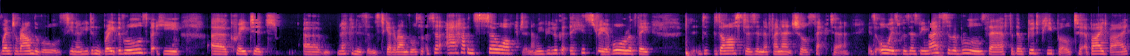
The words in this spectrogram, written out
went around the rules. You know, he didn't break the rules, but he uh, created um, mechanisms to get around the rules. So that happens so often. I mean, if you look at the history of all of the disasters in the financial sector is always because there's been nice sort of rules there for the good people to abide by,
